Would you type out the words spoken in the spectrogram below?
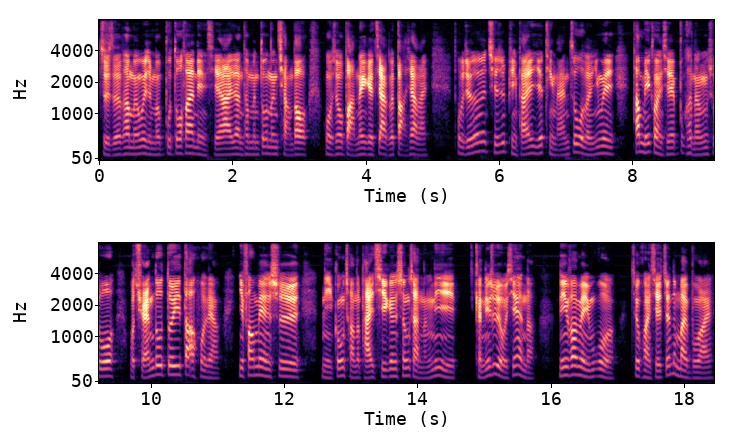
指责他们为什么不多发点鞋啊，让他们都能抢到，或者说把那个价格打下来。我觉得其实品牌也挺难做的，因为它每款鞋不可能说我全都堆大货量。一方面是你工厂的排期跟生产能力肯定是有限的，另一方面如果这款鞋真的卖不完，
